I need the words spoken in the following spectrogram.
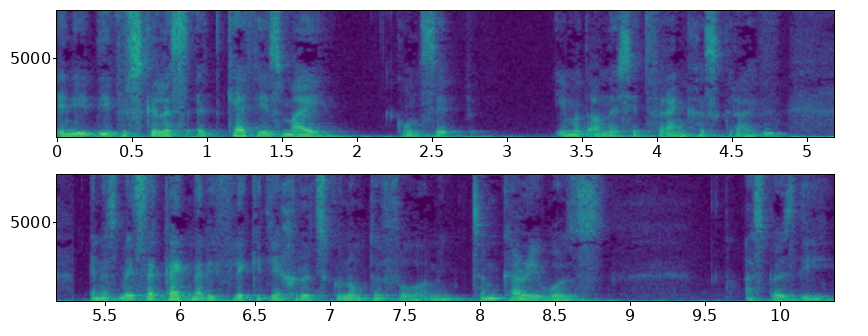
en die, die verskil is it, Kathy is my konsep. Iemand anders het Frank geskryf. En as mense kyk na die fliek, het jy groot skoen om te vul. I mean, Tim Curry was I suppose the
